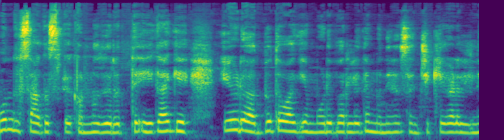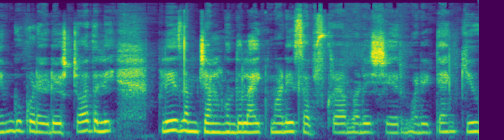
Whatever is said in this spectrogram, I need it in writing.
ಮುಂದೆ ಸಾಗಿಸ್ಬೇಕು ಅನ್ನೋದಿರುತ್ತೆ. ಹೀಗಾಗಿ ಈ ವಿಡಿಯೋ ಅದ್ಭುತವಾಗಿ ಮೂಡಿ ಬರಲಿದೆ. ಮುಂದಿನ ಸಂಚಿಕೆಗಳಲ್ಲಿ ನಿಮಗೂ ಕೂಡ ವಿಡಿಯೋ ಇಷ್ಟವಾದಲ್ಲಿ ಪ್ಲೀಸ್ ನಮ್ಮ ಚಾನಲ್ಗೊಂದು ಲೈಕ್ ಮಾಡಿ ಸಬ್ಸ್ಕ್ರೈಬ್ ಮಾಡಿ ಶೇರ್ ಮಾಡಿ. Thank you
